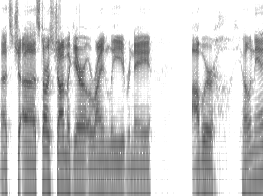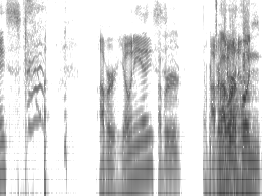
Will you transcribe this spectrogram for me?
Uh, it's uh, stars John Magaro, Orion Lee, Renee Aberjones. Aberjones. Aber, Aberjono? Aberhon-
